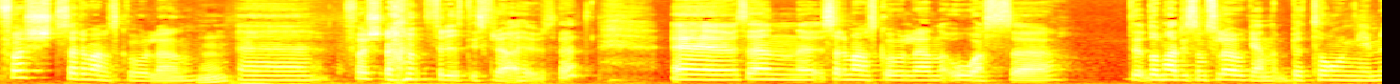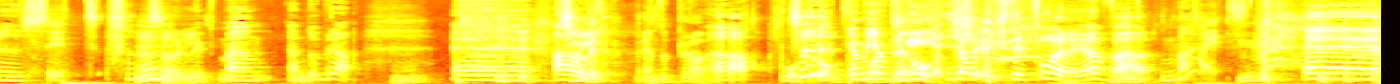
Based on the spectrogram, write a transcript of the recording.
först Södermalmsskolan. Mm. Eh, först Fritids Fröhuset. Eh, sen Södermalmsskolan, Åsö. De, de hade ju som slogan betong är mysigt. Sorgligt men ändå bra. Eh, all- Sorgligt, men ändå bra. Ja, Både- typ. Ja, men jag, blev, jag gick det på det. Jag bara, nice. Eh,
